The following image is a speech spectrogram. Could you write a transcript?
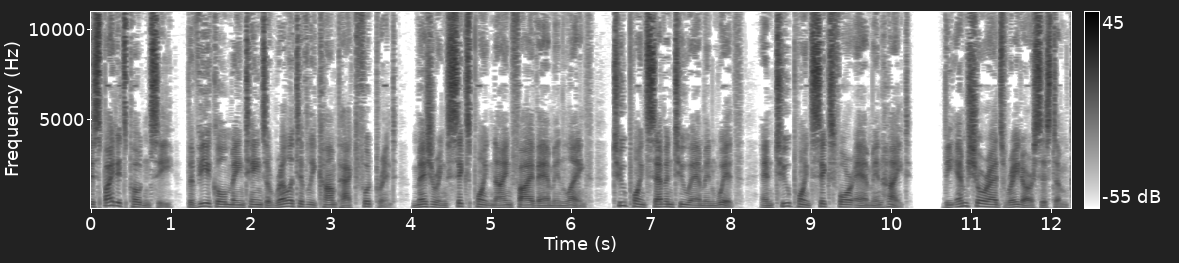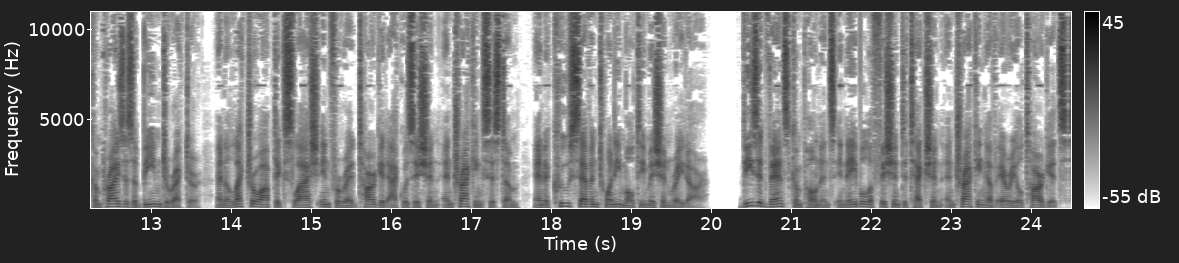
Despite its potency, the vehicle maintains a relatively compact footprint, measuring 6.95 m in length, 2.72 m in width, and 2.64 m in height. The M-SHORAD's radar system comprises a beam director, an electro-optic-slash-infrared target acquisition and tracking system, and a Ku-720 multi-mission radar. These advanced components enable efficient detection and tracking of aerial targets,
